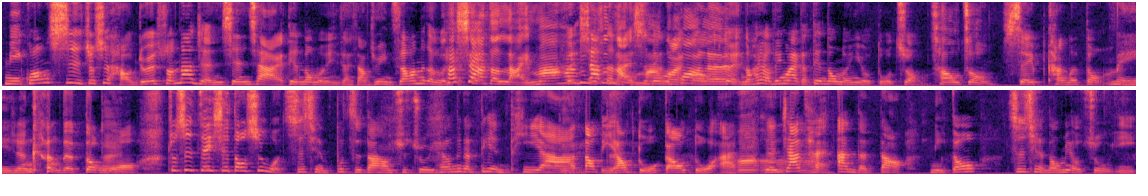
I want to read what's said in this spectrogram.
你光是就是好，你就会说，那人先下来，电动轮椅再上去。你知道那个轮他下得来吗？他，下得来是。另外一个对，然后还有另外一个电动轮椅有多重？超重，谁扛得动？没人扛得动哦。就是这些都是我之前不知道要去注意，还有那个电梯啊，到底要多高多矮，人家才按得到，你都。之前都没有注意，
